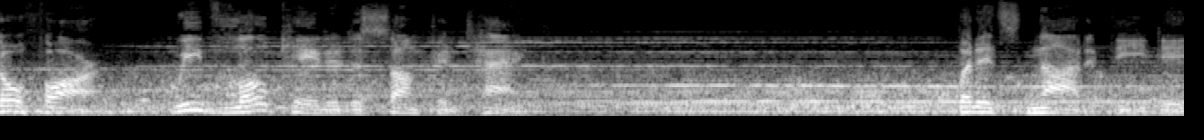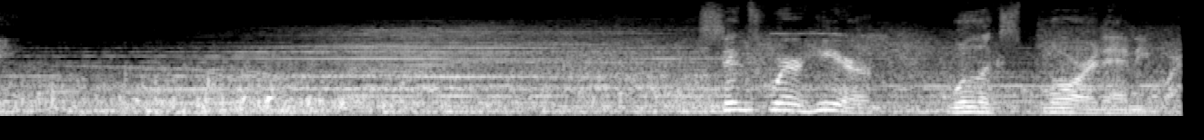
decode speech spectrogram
So far, we've located a sunken tank. But it's not a DD. Since we're here, we'll explore it anyway.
